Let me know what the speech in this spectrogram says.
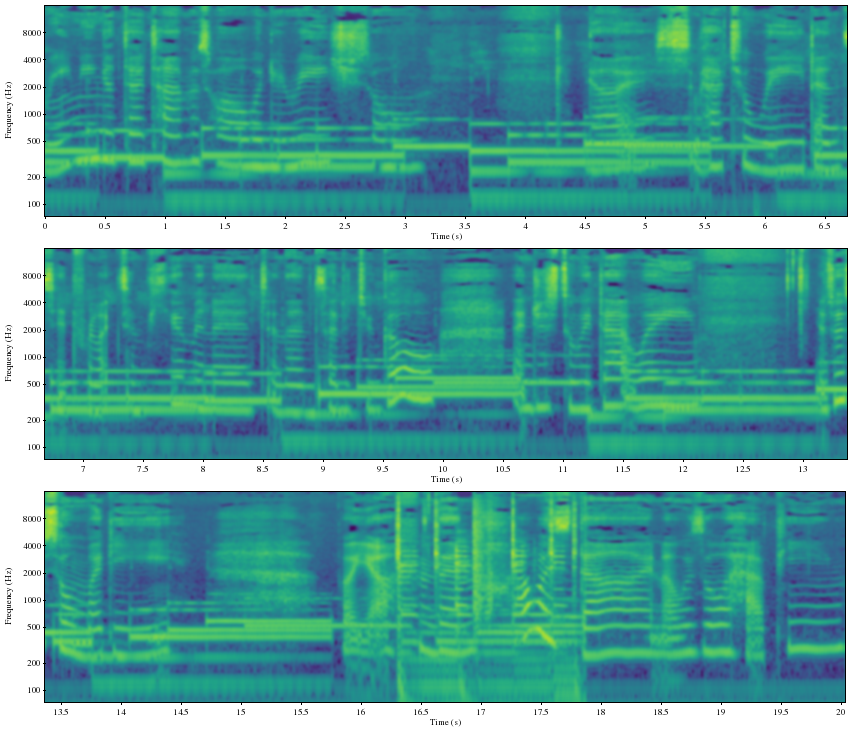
raining at that time as well when we reached. So, guys, we had to wait and sit for like some few minutes and then decided to go and just do it that way. It was so muddy. But yeah, and then I was done. I was all happy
